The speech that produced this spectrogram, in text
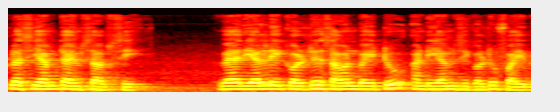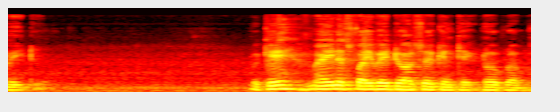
plus m times of c where l equal to 7 by 2 and m is equal to 5 by 2 okay minus 5 by 2 also you can take no problem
